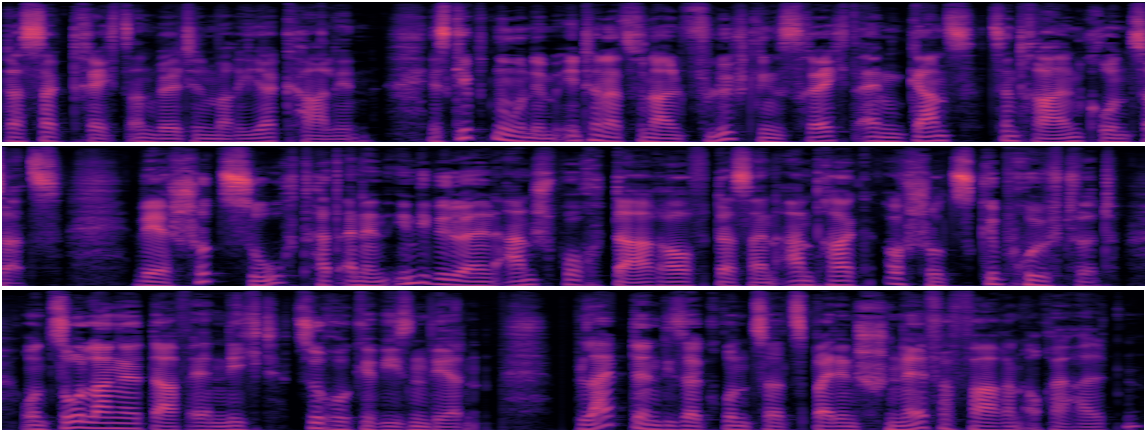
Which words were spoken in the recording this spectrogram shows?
Das sagt Rechtsanwältin Maria Kalin. Es gibt nun im internationalen Flüchtlingsrecht einen ganz zentralen Grundsatz. Wer Schutz sucht, hat einen individuellen Anspruch darauf, dass sein Antrag auf Schutz geprüft wird. Und so lange darf er nicht zurückgewiesen werden. Bleibt denn dieser Grundsatz bei den Schnellverfahren auch erhalten?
